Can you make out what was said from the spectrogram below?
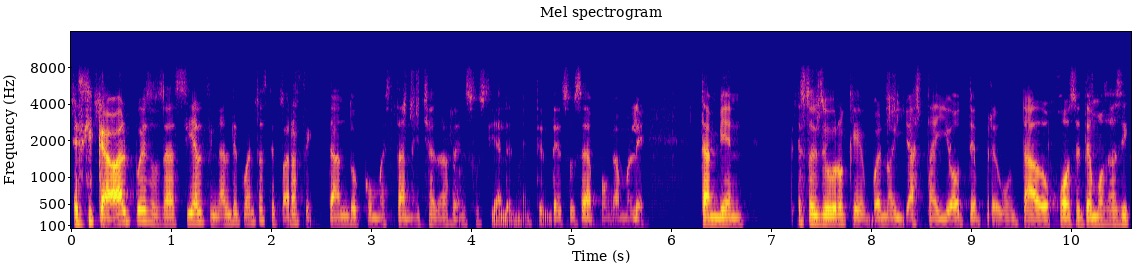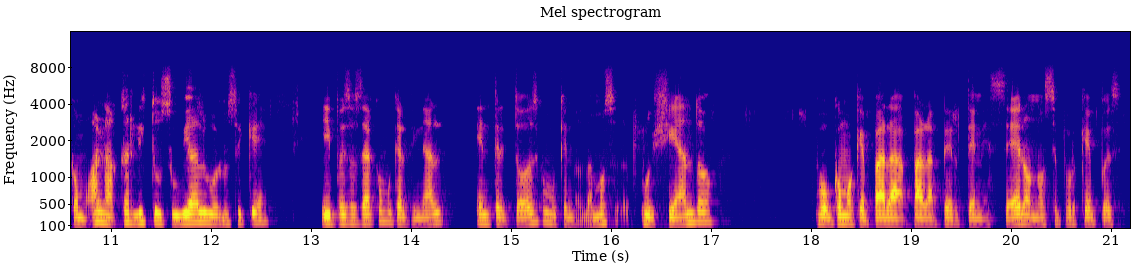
es que cabal, pues, o sea, sí, al final de cuentas te para afectando cómo están hechas las redes sociales, ¿me entendés? O sea, pongámosle también estoy seguro que, bueno, hasta yo te he preguntado, José, tenemos así como, hola, Carlito, subí algo, no sé qué. Y pues, o sea, como que al final, entre todos, como que nos vamos pusheando, como que para, para pertenecer, o no sé por qué, pues,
